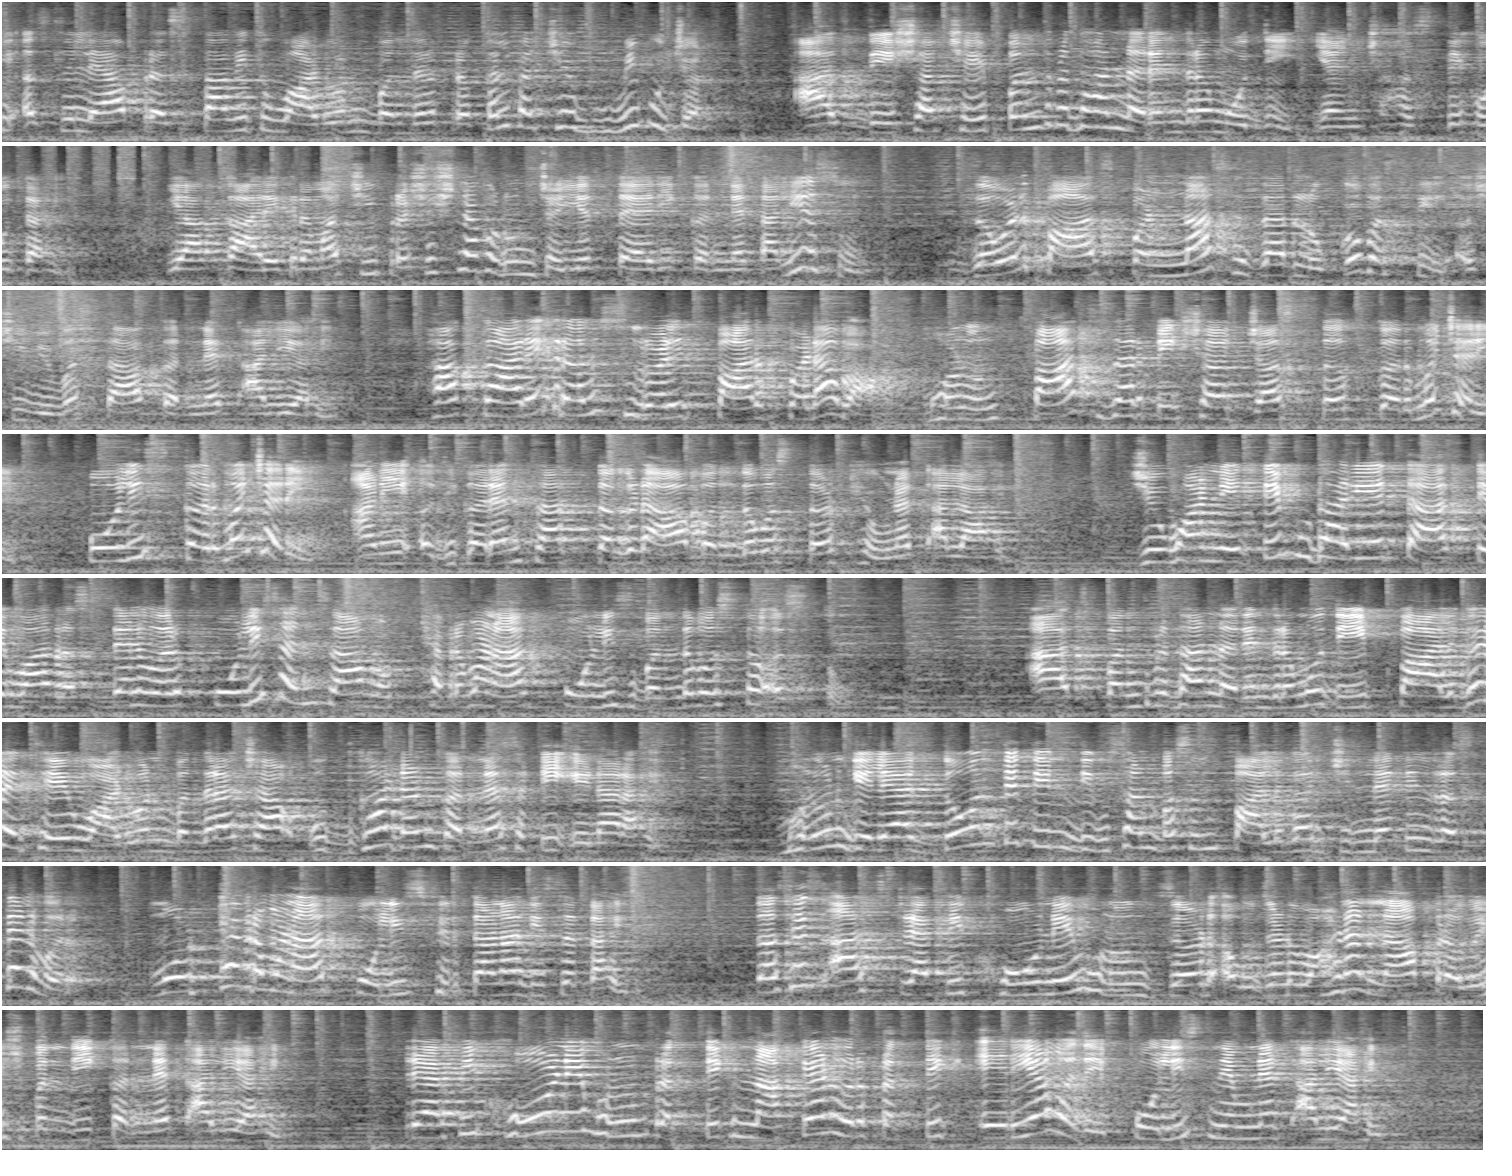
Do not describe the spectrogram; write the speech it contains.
असलेल्या प्रस्तावित वाढवण बंदर प्रकल्पाचे भूमिपूजन आज देशाचे पंतप्रधान नरेंद्र मोदी यांच्या हस्ते होत आहे. या कार्यक्रमाची प्रशासनाकडून जय्यत तयारी करण्यात आली असून जवळपास पन्नास हजार लोक बसतील अशी व्यवस्था करण्यात आली आहे. हा कार्यक्रम सुरळीत पार पडावा म्हणून पाच हजारपेक्षा जास्त कर्मचारी पोलीस कर्मचारी आणि अधिकाऱ्यांचा तगडा बंदोबस्त ठेवण्यात आला आहे. जेव्हा नेते पुढारी येतात तेव्हा रस्त्यांवर पोलिसांचा मोठ्या प्रमाणात पोलीस बंदोबस्त असतो. आज पंतप्रधान नरेंद्र मोदी पालघर येथे वाढवण बंदराच्या उद्घाटन करण्यासाठी येणार आहेत. म्हणून गेल्या दोन ते तीन दिवसांपासून पालघर जिल्ह्यातील रस्त्यांवर मोठ्या प्रमाणात पोलीस फिरताना दिसत आहेत. तसेच आज ट्रॅफिक होऊ नये म्हणून जड अवजड वाहनांना प्रवेश बंदी करण्यात आली आहे. ट्रॅफिक होऊ प्रत्येक नाक्यांवर प्रत्येक एरियामध्ये पोलीस नेमण्यात आले आहेत.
